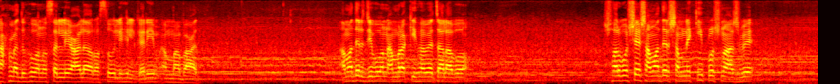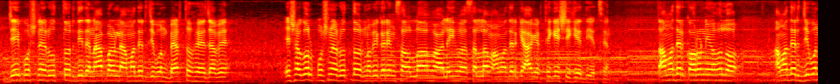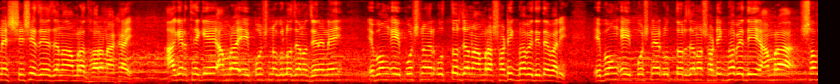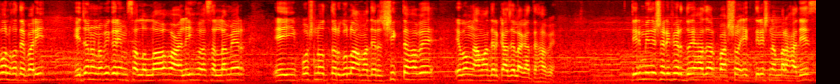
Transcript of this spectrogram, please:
নাহমাদহু আলা রসুলহিল করিম আম্মাবাদ আমাদের জীবন আমরা কীভাবে চালাবো? সর্বশেষ আমাদের সামনে কি প্রশ্ন আসবে? যেই প্রশ্নের উত্তর দিতে না পারলে আমাদের জীবন ব্যর্থ হয়ে যাবে। এ সকল প্রশ্নের উত্তর নবী করিম সাল্লাহ আলহিহাসাল্লাম আমাদেরকে আগের থেকেই শিখিয়ে দিয়েছেন। তো আমাদের করণীয় হলো, আমাদের জীবনের শেষে যে যেন আমরা ধরা না খাই, আগের থেকে আমরা এই প্রশ্নগুলো যেন জেনে নেই এবং এই প্রশ্নের উত্তর যেন আমরা সঠিকভাবে দিতে পারি এবং এই প্রশ্নের উত্তর যেন সঠিকভাবে দিয়ে আমরা সফল হতে পারি। এই জন্য নবী করিম সাল্লাহ আলিহাসাল্লামের এই প্রশ্ন উত্তরগুলো আমাদের শিখতে হবে এবং আমাদের কাজে লাগাতে হবে। তিরমিজি শরীফের দুই হাজার পাঁচশো একত্রিশ নম্বর হাদিস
